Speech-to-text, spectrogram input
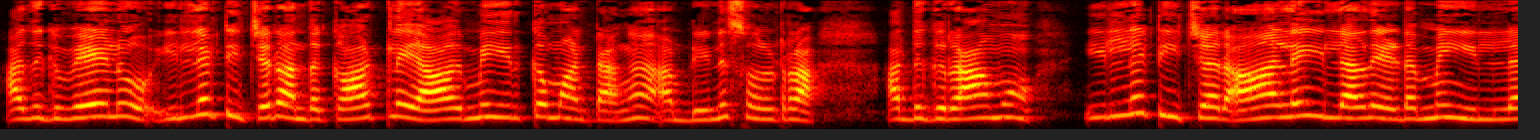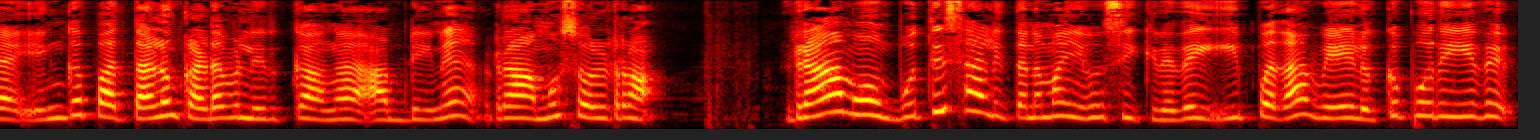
அதுக்கு வேலு இல்லை டீச்சர் அந்த காட்டில் யாருமே இருக்க மாட்டாங்க அப்படின்னு சொல்கிறான் அதுக்கு ராமு இல்லை டீச்சர் ஆளே இல்லாத இடமே இல்லை. எங்கே பார்த்தாலும் கடவுள் இருக்காங்க அப்படின்னு ராமு சொல்கிறான் ராமு புத்திசாலித்தனமா யோசிக்கிறது இப்பதான் வேலுக்கு புரியுது.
